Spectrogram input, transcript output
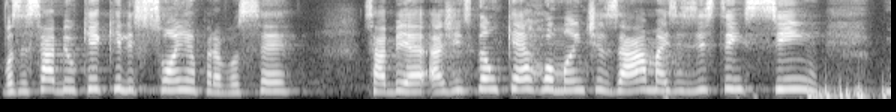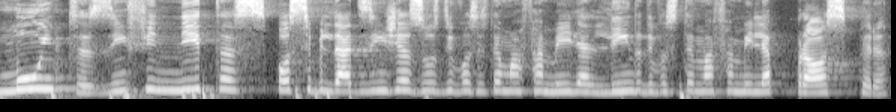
Você sabe o que que ele sonha para você? Sabe, a gente não quer romantizar, mas existem sim muitas, infinitas possibilidades em Jesus de você ter uma família linda, de você ter uma família próspera,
